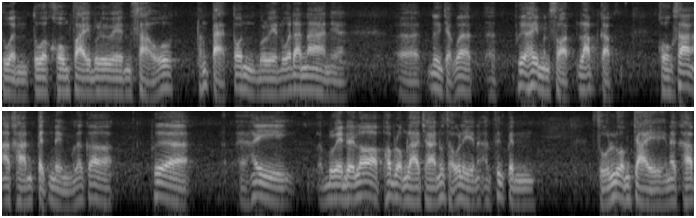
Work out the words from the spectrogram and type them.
ส่วนตัวโคมไฟบริเวณเสาทั้ง 8 ต้นบริเวณรั้วด้านหน้าเนี่ยเเนื่องจากว่าเเพื่อให้มันสอดรับกับโครงสร้างอาคารตึกหนึ่ง แล้วก็เพื่อให้บริเวณโดยรอบพระบรมราชานุสาวรีย์นะซึ่งเป็นศูนย์รวมใจนะครับ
